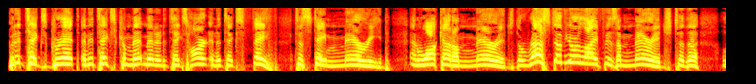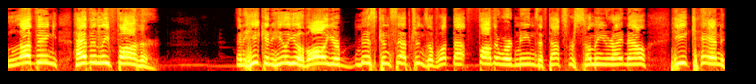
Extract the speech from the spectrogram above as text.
But it takes grit and it takes commitment and it takes heart and it takes faith to stay married and walk out a marriage. The rest of your life is a marriage to the loving Heavenly Father. And He can heal you of all your misconceptions of what that Father word means. If that's for some of you right now, He can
